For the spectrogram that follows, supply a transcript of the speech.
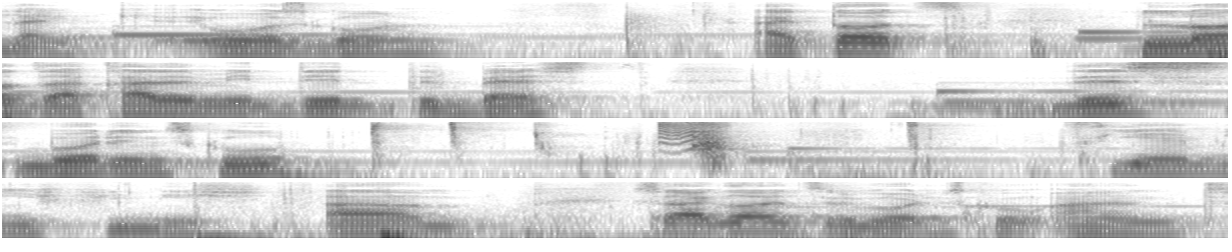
Like it was gone. I thought Lord's Academy did the best. This boarding school, tear me finish. Um, so I got into the boarding school and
